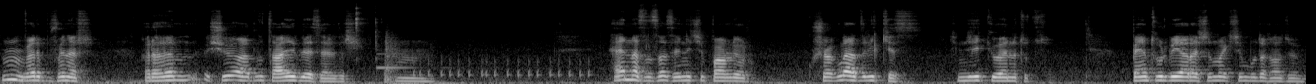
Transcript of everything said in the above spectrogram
Hmm, garip bu fener. Kararın Işığı adlı tarihi bir eserdir. Hmm. Her nasılsa senin için parlıyor. Kuşaklardır ilk kez. Şimdilik güvenli tut. Ben turbeyi araştırmak için burada kalıyorum.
